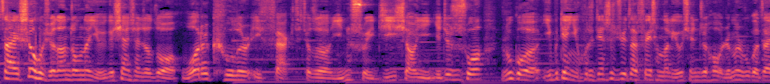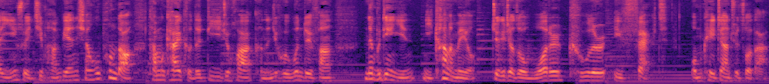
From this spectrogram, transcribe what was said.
在社会学当中呢，有一个现象叫做 water cooler effect，叫做饮水机效应。也就是说，如果一部电影或者电视剧在非常的流行之后，人们如果在饮水机旁边相互碰到，他们开口的第一句话可能就会问对方：“那部电影你看了没有？”这个叫做 water cooler effect。我们可以这样去作答：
